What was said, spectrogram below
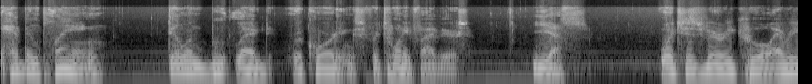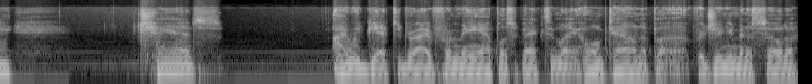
have been playing Dylan bootlegged recordings for 25 years, Yes. which is very cool. Every chance I would get to drive from Minneapolis back to my hometown up uh, Virginia, Minnesota,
